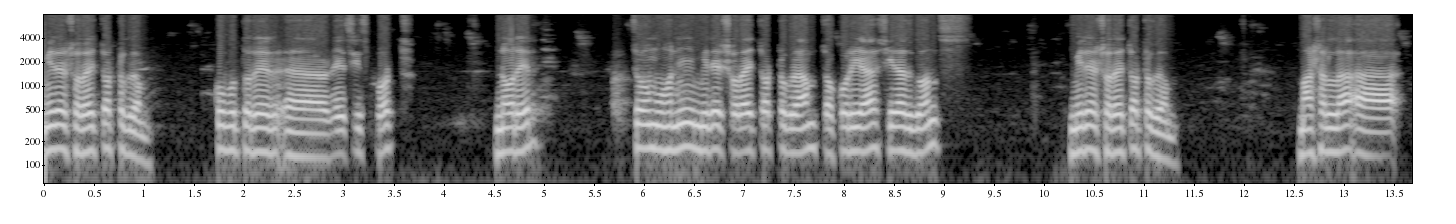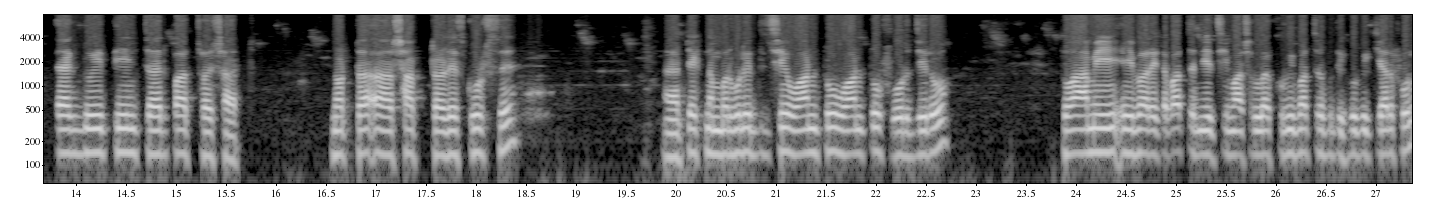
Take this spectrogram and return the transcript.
Mirsharai, Chattogram. কবুতরের রেস স্পট নরের, চৌমোহনী, মিরেরসরাই, চট্টগ্রাম, চকরিয়া, সিরাজগঞ্জ, মিরেরসরাই, চট্টগ্রাম। মার্শাল্লাহ এক, দুই, তিন, চার, পাঁচ, ছয়, সাত। নটটা সাতটা রেস করছে। টেক নাম্বার বলে দিচ্ছি one two one two four zero তো আমি এইবার এটা বাচ্চা নিয়েছি মার্শাল্লাহ খুবই বাচ্চার প্রতি খুবই কেয়ারফুল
